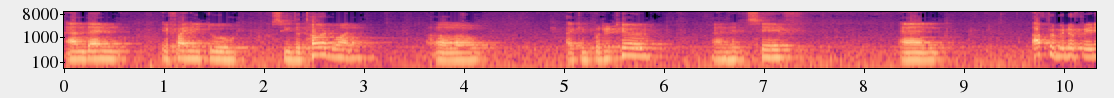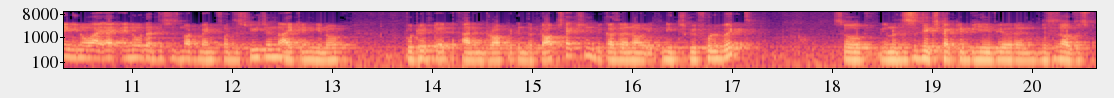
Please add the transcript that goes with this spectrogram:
And then if I need to see the third one, uh, I can put it here and hit save. And after a bit of training, you know, I, I know that this is not meant for this region. I can, you know, put it at, and drop it in the top section because I know it needs to be full width. So, you know, this is the expected behavior and this is how this,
